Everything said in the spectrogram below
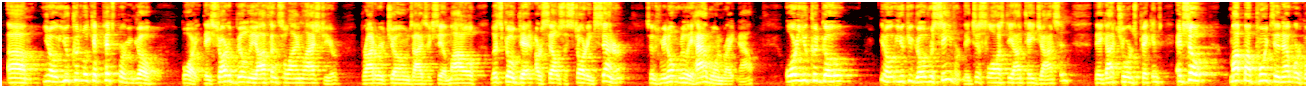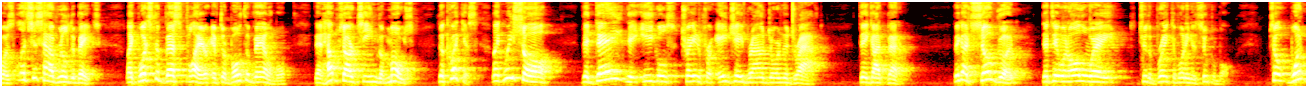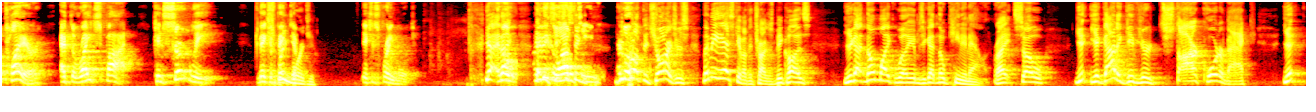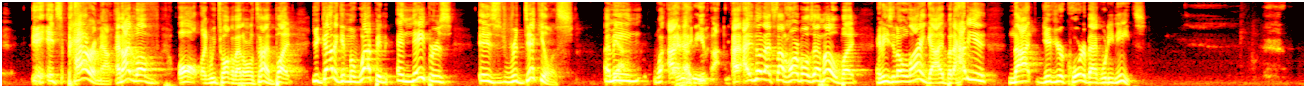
Um, you know, you could look at Pittsburgh and go, boy, they started building the offensive line last year. Broderick Jones, Isaac Seumalo. Let's go get ourselves a starting center since we don't really have one right now. Or you could go, you know, you could go receiver. They just lost Diontae Johnson. They got George Pickens. And so my, my point to the network was let's just have real debates. Like, what's the best player, if they're both available, that helps our team the most, the quickest? Like, we saw the day the Eagles traded for A.J. Brown during the draft, they got better. They got so good that they went all the way to the brink of winning the Super Bowl. So, one player at the right spot can certainly make a big difference. You. It can springboard you. Yeah, and, so, I, and it's interesting. You look, up the Chargers. Let me ask you about the Chargers because you got no Mike Williams, you got no Keenan Allen, right? So you, you got to give your star quarterback. You, it's paramount, and I love all like we talk about all the time, but you got to give him a weapon. And Nabers is ridiculous. I mean, yeah. I, I, mean I, I, know that's not Harbaugh's mo, but and he's an O line guy. But how do you not give your quarterback what he needs?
